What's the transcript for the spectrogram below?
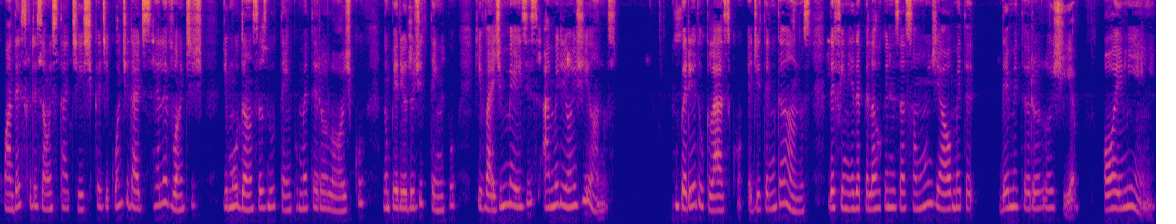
com a descrição estatística de quantidades relevantes de mudanças no tempo meteorológico num período de tempo que vai de meses a milhões de anos. O período clássico é de 30 anos, definida pela Organização Mundial de Meteorologia, OMM.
